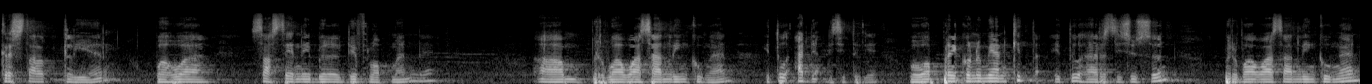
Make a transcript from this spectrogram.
kristal clear bahwa sustainable development ya, um, berwawasan lingkungan itu ada di situ ya. Bahwa perekonomian kita itu harus disusun berwawasan lingkungan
